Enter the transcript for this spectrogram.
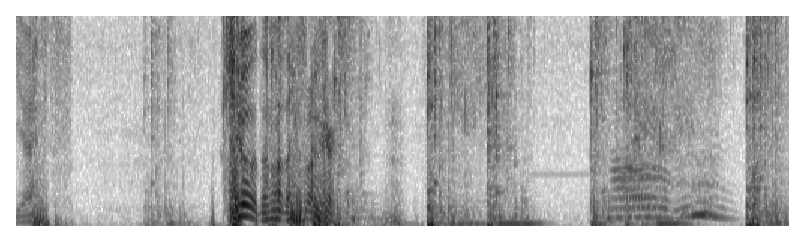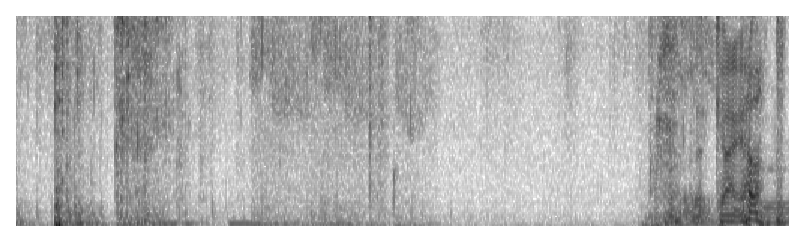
Yes. Kill the motherfucker! that guy up.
